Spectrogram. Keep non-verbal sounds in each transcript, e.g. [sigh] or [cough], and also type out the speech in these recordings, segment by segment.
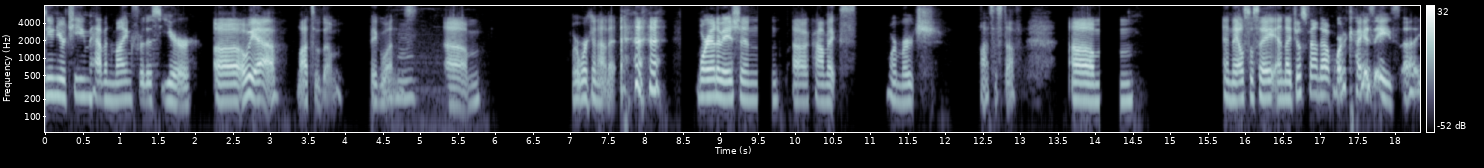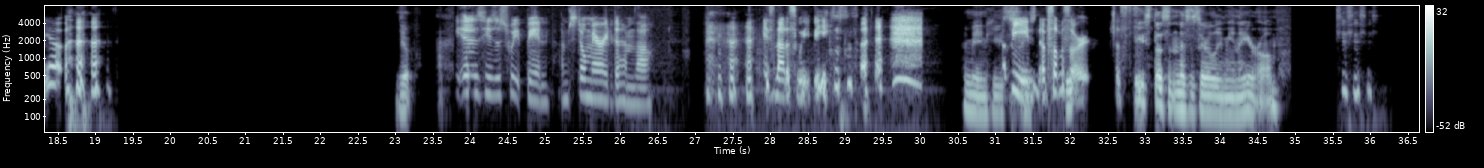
you and your team have in mind for this year? Uh, oh yeah, lots of them, big ones. Um, we're working on it. [laughs] more animation, uh, comics, more merch, lots of stuff. Um, and they also say, and I just found out [laughs] Mordecai is Ace. Uh, yeah. [laughs] Yep. He is. He's a sweet bean. I'm still married to him though. [laughs] He's not a sweet bean. [laughs] I mean, [laughs] he's a bean Ace, of some Ace- sort. Just Ace doesn't necessarily mean Aram.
